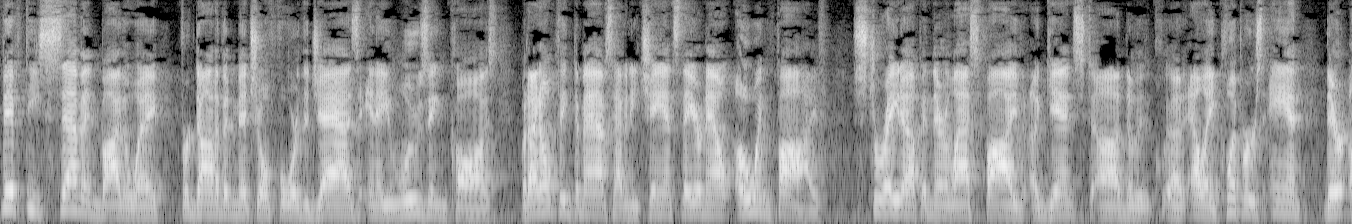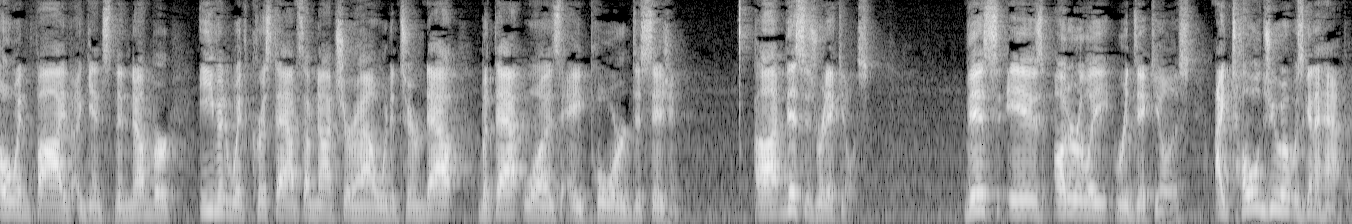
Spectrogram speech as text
57, by the way, for Donovan Mitchell for the Jazz in a losing cause. But I don't think the Mavs have any chance. They are now 0 5 straight up in their last five against uh, the uh, LA Clippers, and they're 0 5 against the number. Even with Chris Kristaps, I'm not sure how it would have turned out, but that was a poor decision. Uh, this is ridiculous. This is utterly ridiculous. I told you it was going to happen.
